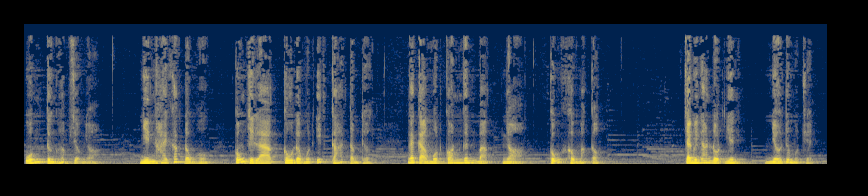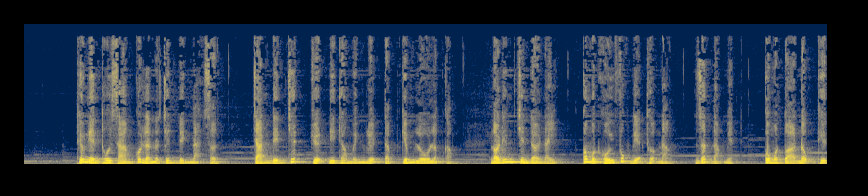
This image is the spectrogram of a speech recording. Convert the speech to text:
Uống từng hớp rượu nhỏ. Nhìn hai khắc đồng hồ, Cũng chỉ là câu được một ít cá tầm thường, Ngay cả một con ngân bạc nhỏ cũng không mắc câu. Trần Bình An đột nhiên nhớ tới một chuyện. Thiếu niên Thôi Sàm có lần ở trên đỉnh Đại Sơn, Chán đến chết chuyện đi theo mình luyện tập kiếm lô lập cọc. Nói đến trên đời này, Có một khối phúc địa thượng đẳng Rất đặc biệt, Cùng một tòa động thiên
